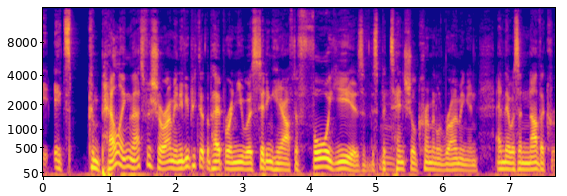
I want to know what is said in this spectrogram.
it's compelling, that's for sure. I mean, if you picked up the paper and you were sitting here after four years of this potential criminal roaming, and and there was another. Cr-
